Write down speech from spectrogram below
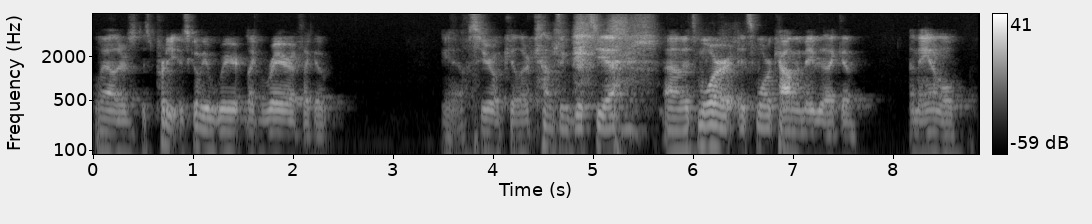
well, there's it's pretty it's gonna be weird like rare if like a you know serial killer comes and gets you. um, it's more it's more common maybe like a an animal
